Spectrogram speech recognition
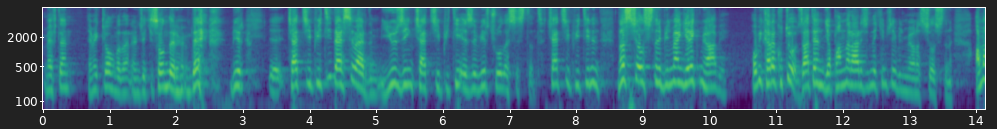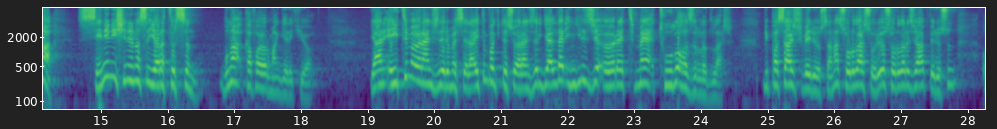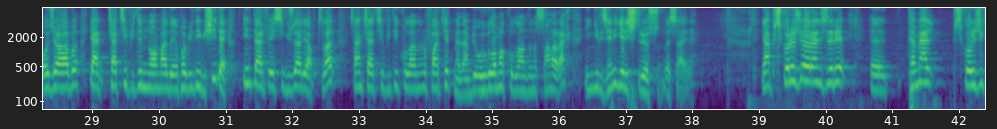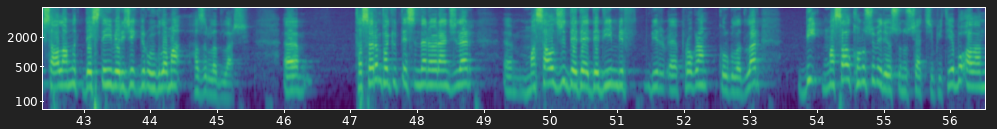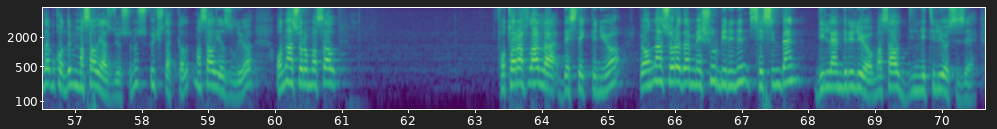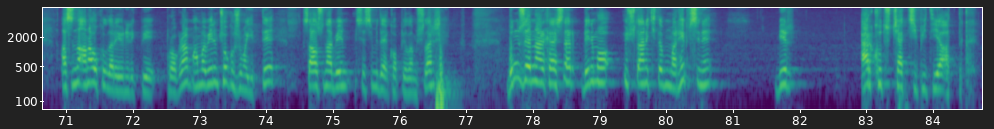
MEF'ten emekli olmadan önceki son dönemimde bir e, ChatGPT dersi verdim. Using ChatGPT as a virtual assistant. ChatGPT'nin nasıl çalıştığını bilmen gerekmiyor abi. O bir kara kutu. Zaten yapanlar haricinde kimse bilmiyor nasıl çalıştığını. Ama senin işini nasıl yaratırsın? Buna kafa yorman gerekiyor. Yani eğitim öğrencileri mesela, eğitim fakültesi öğrencileri geldiler İngilizce öğretme tool'u hazırladılar. Bir pasaj veriyor sana, sorular soruyor, sorulara cevap veriyorsun. O cevabı, yani ChatGPT'nin normalde yapabildiği bir şey de interfeysi güzel yaptılar. Sen ChatGPT kullandığını fark etmeden bir uygulama kullandığını sanarak İngilizceni geliştiriyorsun vesaire. Yani psikoloji öğrencileri e, temel psikolojik sağlamlık desteği verecek bir uygulama hazırladılar. E, tasarım fakültesinden öğrenciler e, masalcı dede dediğim bir bir e, program kurguladılar. Bir masal konusu veriyorsunuz ChatGPT'ye. Bu alanda bu konuda bir masal yaz diyorsunuz. 3 dakikalık masal yazılıyor. Ondan sonra masal fotoğraflarla destekleniyor ve ondan sonra da meşhur birinin sesinden dillendiriliyor. Masal dinletiliyor size. Aslında anaokullara yönelik bir program ama benim çok hoşuma gitti. Sağ olsunlar benim sesimi de kopyalamışlar. Bunun üzerine arkadaşlar benim o üç tane kitabım var. Hepsini bir Erkut ChatGPT'ye attık.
